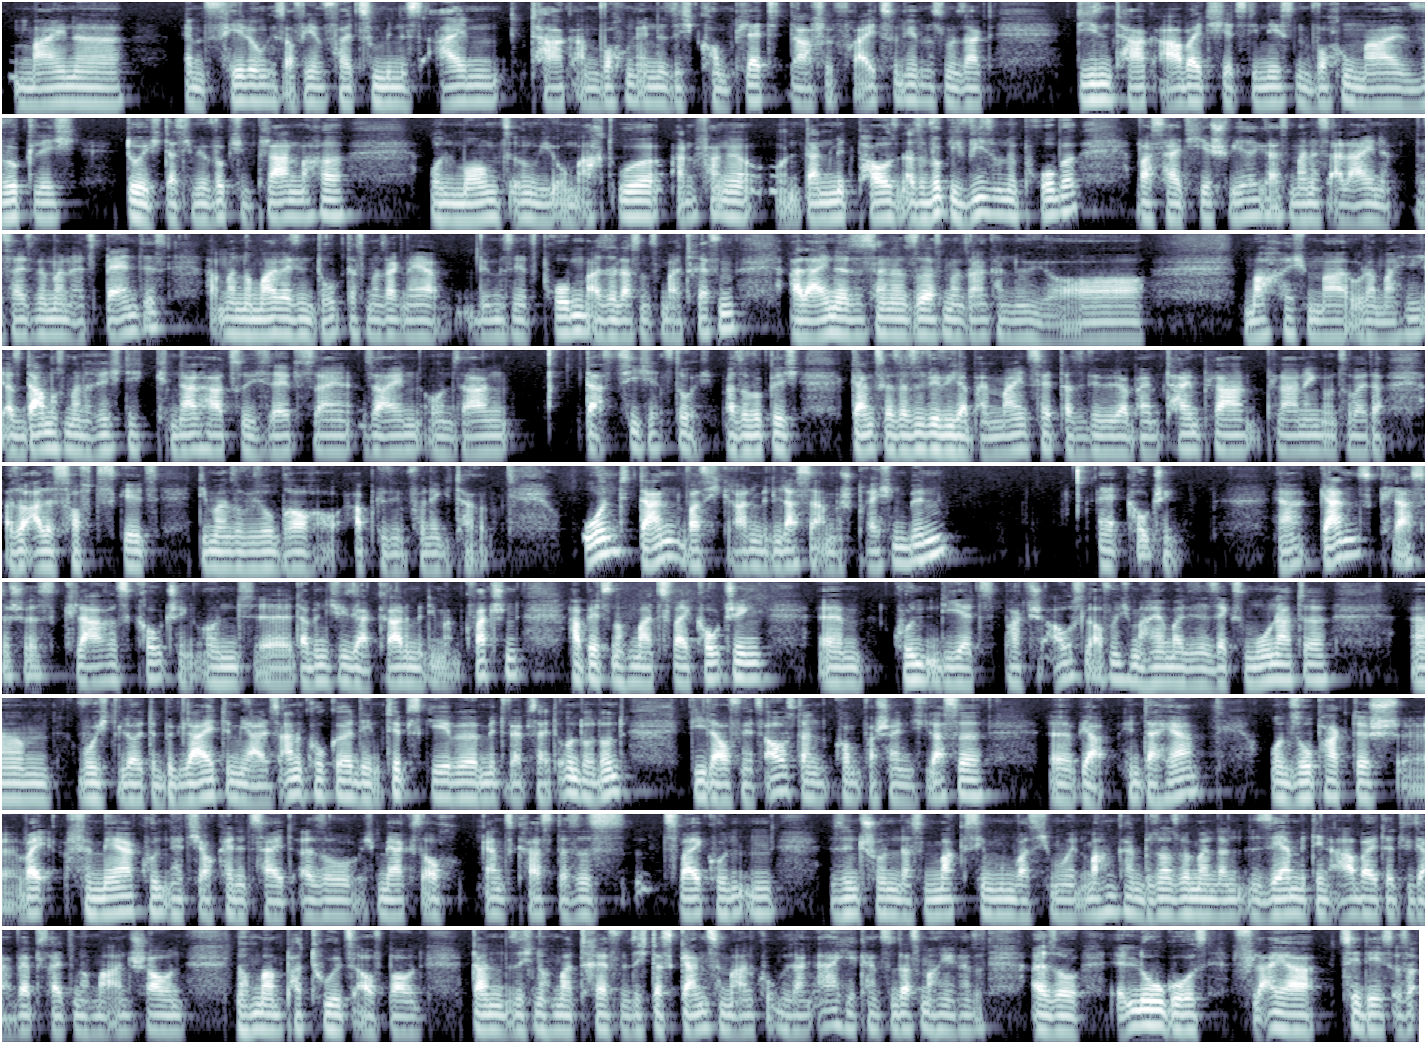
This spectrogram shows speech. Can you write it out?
meine Empfehlung ist auf jeden Fall zumindest einen Tag am Wochenende sich komplett dafür freizunehmen, dass man sagt, diesen Tag arbeite ich jetzt die nächsten Wochen mal wirklich durch, dass ich mir wirklich einen Plan mache und morgens irgendwie um 8 Uhr anfange und dann mit Pausen, also wirklich wie so eine Probe, was halt hier schwieriger ist, man ist alleine. Das heißt, wenn man als Band ist, hat man normalerweise den Druck, dass man sagt, naja, wir müssen jetzt proben, also lass uns mal treffen. Alleine ist es dann so, dass man sagen kann, na ja, mache ich mal oder mache ich nicht. Also da muss man richtig knallhart zu sich selbst sein, sein und sagen, das ziehe ich jetzt durch. Also wirklich ganz, da sind wir wieder beim Mindset, da sind wir wieder beim Timeplan, Planning und so weiter. Also alle Soft Skills, die man sowieso braucht, auch abgesehen von der Gitarre. Und dann, was ich gerade mit Lasse am Besprechen bin, äh, Coaching. Ja, ganz klassisches, klares Coaching. Und äh, da bin ich, wie gesagt, gerade mit ihm am Quatschen. Habe jetzt nochmal zwei Coaching. Ähm, Kunden, die jetzt praktisch auslaufen. Ich mache ja mal diese sechs Monate, ähm, wo ich die Leute begleite, mir alles angucke, denen Tipps gebe mit Website und und und. Die laufen jetzt aus, dann kommt wahrscheinlich Lasse äh, ja, hinterher. Und so praktisch, äh, weil für mehr Kunden hätte ich auch keine Zeit. Also ich merke es auch ganz krass, dass es zwei Kunden sind schon das Maximum, was ich im Moment machen kann. Besonders wenn man dann sehr mit denen arbeitet, wie gesagt, Webseite nochmal anschauen, nochmal ein paar Tools aufbauen, dann sich nochmal treffen, sich das Ganze mal angucken und sagen, ah, hier kannst du das machen, hier kannst du das. Also äh, Logos, Flyer, CDs, also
